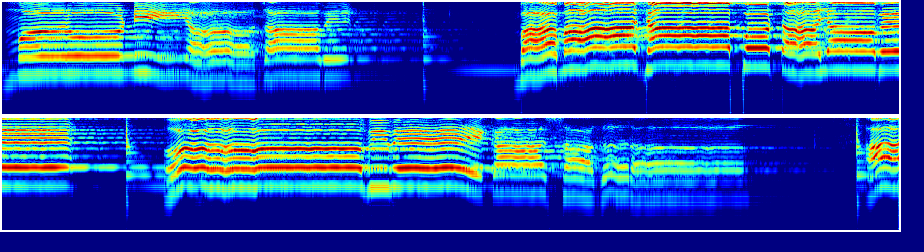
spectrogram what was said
मरोनिया जावे. बा माझ्या पोटायावे. ओ विवेका सागरा आ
